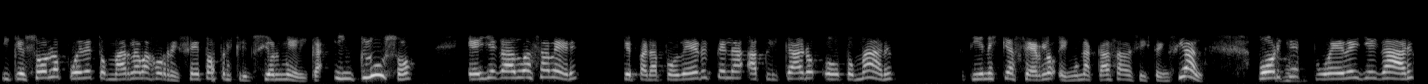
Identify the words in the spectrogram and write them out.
y que solo puede tomarla bajo receta o prescripción médica. Incluso he llegado a saber que para podértela aplicar o, tomar tienes que hacerlo en una casa asistencial, porque puede llegar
